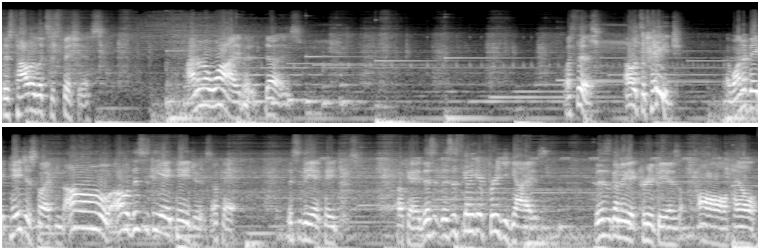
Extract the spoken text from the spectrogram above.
This tower looks suspicious. I don't know why, but it does. What's this? Oh, it's a page. I want of eight pages collected. Oh, oh, this is the eight pages. Okay, this is the eight pages. Okay, this is this is gonna get freaky, guys. This is gonna get creepy as all hell.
